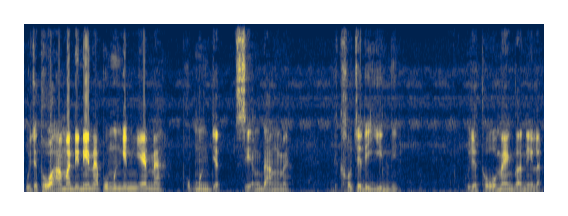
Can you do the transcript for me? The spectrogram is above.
กูจะโทรหามันเดี๋ยวนี้นะพวกมึงเงียบๆนะพวกมึงอย่าเสียงดังนะเดี๋ยวเขาจะได้ยินนี่ กูจะโทรแม่งตอนนี้แหละ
